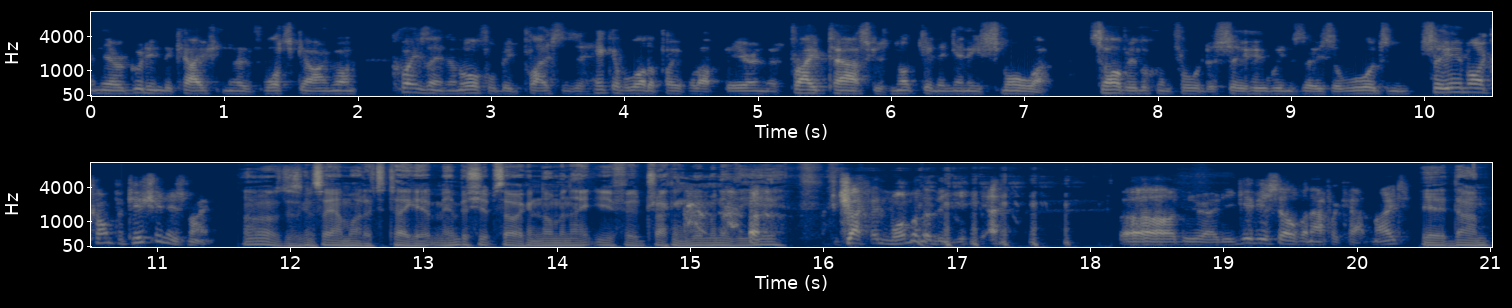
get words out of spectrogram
and they're a good indication of what's going on. Queensland's an awful big place. There's a heck of a lot of people up there, and the trade task is not getting any smaller. So I'll be looking forward to see who wins these awards and see who my competition is, mate. Oh, I was just going to say I might have to take out membership so I can nominate you for Trucking Woman of the Year. Trucking Woman of the Year. oh, dear, oh, dear. Give yourself an uppercut, mate. Yeah, done.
